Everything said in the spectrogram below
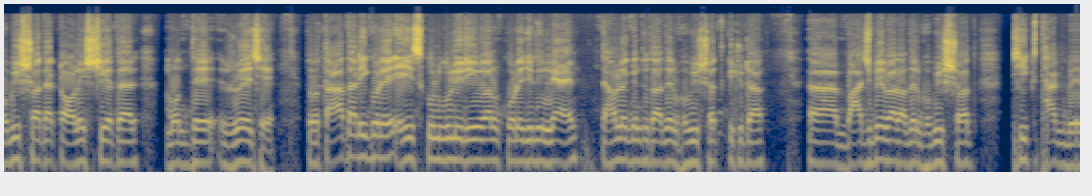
ভবিষ্যৎ একটা অনিশ্চয়তার মধ্যে রয়েছে। তো তাড়াতাড়ি করে এই স্কুলগুলি রিনিউয়াল করে যদি নেয়, তাহলে কিন্তু তাদের ভবিষ্যৎ কিছুটা বাঁচবে বা তাদের ভবিষ্যৎ ঠিক থাকবে।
